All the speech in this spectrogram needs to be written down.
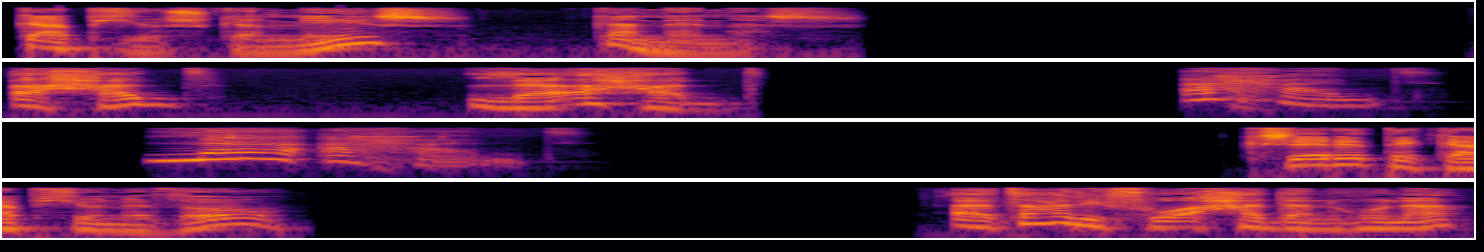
Κάποιος, κανείς, κανένας. أحد لا أحد أحد لا أحد Ξέρετε κάποιον εδώ? أتعرف أحدا هنا؟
